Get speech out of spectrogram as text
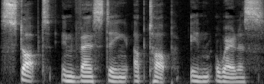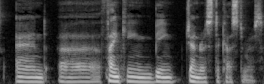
stopped investing up top in awareness and uh, thanking, being generous to customers.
